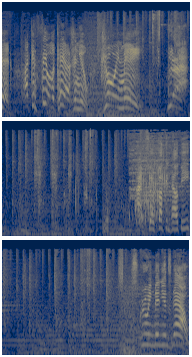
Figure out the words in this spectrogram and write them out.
I can feel the chaos in you! Join me! Yeah! I'm so fucking healthy. Screwing minions now.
